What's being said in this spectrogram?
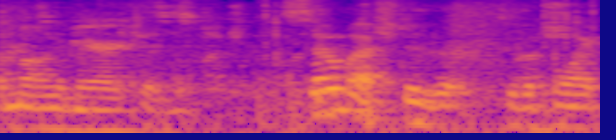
among Americans, so much to the, to the point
